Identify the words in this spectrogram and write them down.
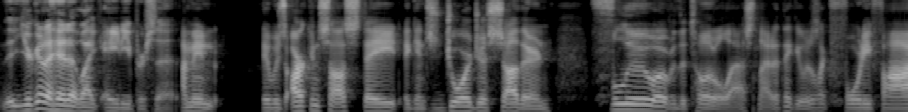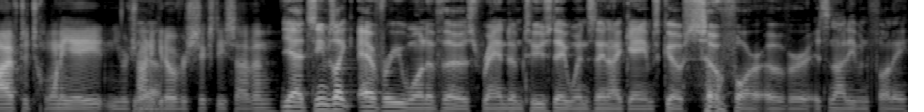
you're gonna hit it like eighty percent. I mean, it was Arkansas State against Georgia Southern. Flew over the total last night. I think it was like 45 to 28, and you were trying Yeah. to get over 67. Yeah, it seems like every one of those random Tuesday, Wednesday night games go so far over. It's not even funny.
